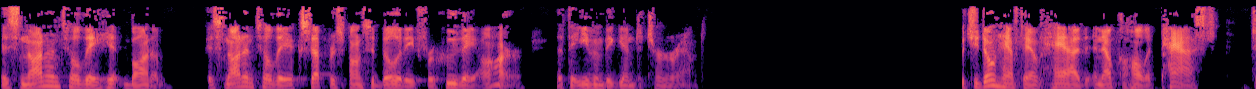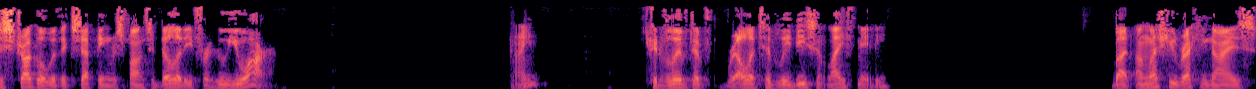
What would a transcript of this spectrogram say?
It's not until they hit bottom. It's not until they accept responsibility for who they are that they even begin to turn around. But you don't have to have had an alcoholic past to struggle with accepting responsibility for who you are. Right? You could have lived a relatively decent life, maybe. But unless you recognize,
